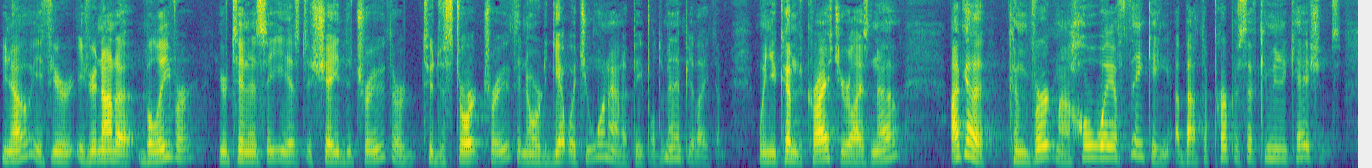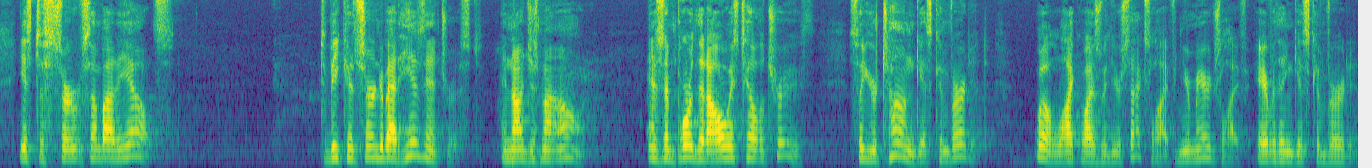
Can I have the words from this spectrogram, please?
You know, if you're, if you're not a believer, your tendency is to shade the truth or to distort truth in order to get what you want out of people, to manipulate them. When you come to Christ, you realize, no, I've got to convert my whole way of thinking about the purpose of communications. It's to serve somebody else, to be concerned about his interest and not just my own. And it's important that I always tell the truth so your tongue gets converted. Well, likewise with your sex life and your marriage life, everything gets converted.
